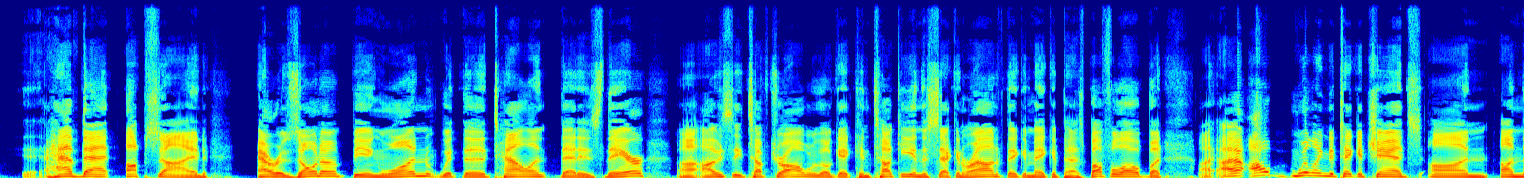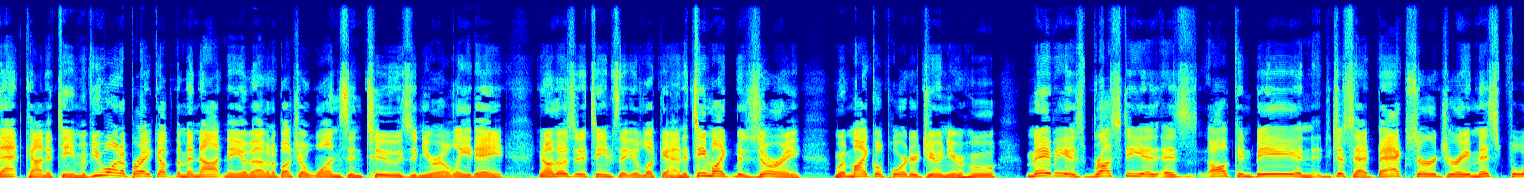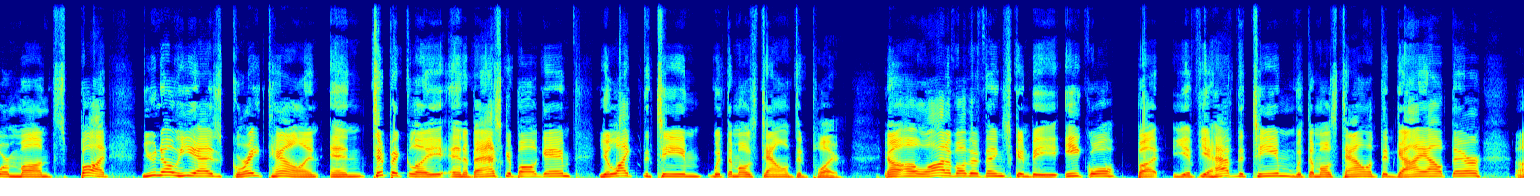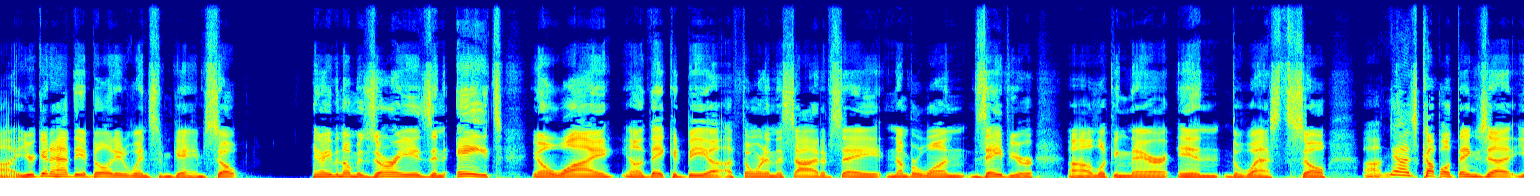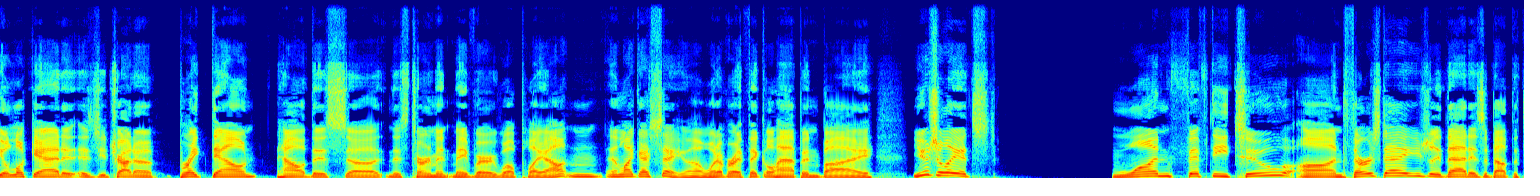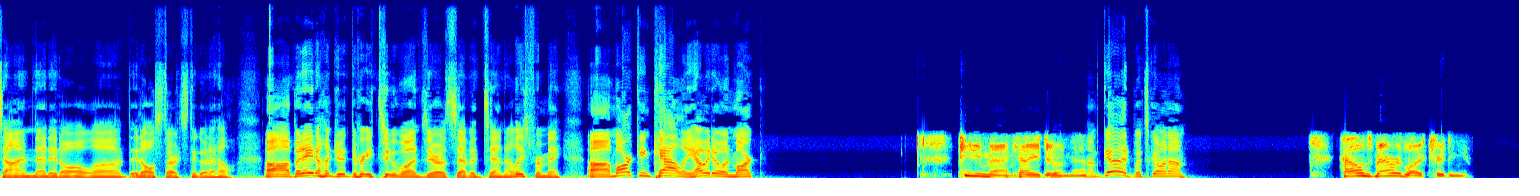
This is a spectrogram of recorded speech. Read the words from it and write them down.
have that upside Arizona being one with the talent that is there. Uh, obviously, tough draw where they'll get Kentucky in the second round if they can make it past Buffalo. But I, am willing to take a chance on on that kind of team. If you want to break up the monotony of having a bunch of ones and twos in your elite eight, you know those are the teams that you look at. A team like Missouri with Michael Porter Jr., who maybe as rusty as, as all can be, and just had back surgery, missed four months, but you know he has great talent. And typically in a basketball game, you like the team with the most talented player. Know, a lot of other things can be equal, but if you have the team with the most talented guy out there, uh, you're going to have the ability to win some games. So, you know, even though Missouri is an eight, you know, why, you know, they could be a, a thorn in the side of, say, number one Xavier, uh, looking there in the West. So, uh, yeah, there's a couple of things uh, you look at as you try to break down how this uh, this tournament may very well play out, and and like I say, uh, whatever I think will happen by usually it's 152 on Thursday. Usually that is about the time that it all uh, it all starts to go to hell. Uh, but 800 321 0710, at least for me. Uh, Mark and Callie, how are we doing, Mark? Petey Mac, how you doing, man? I'm good. What's going on? How's married life treating you?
